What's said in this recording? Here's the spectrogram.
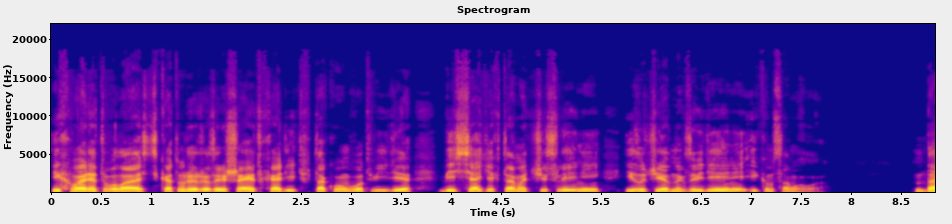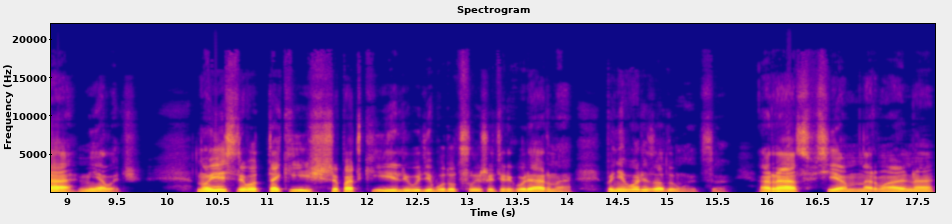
и хвалят власть, которая разрешает ходить в таком вот виде без всяких там отчислений из учебных заведений и комсомола. Да, мелочь. Но если вот такие шепотки люди будут слышать регулярно, поневоле задумаются. Раз всем нормально,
